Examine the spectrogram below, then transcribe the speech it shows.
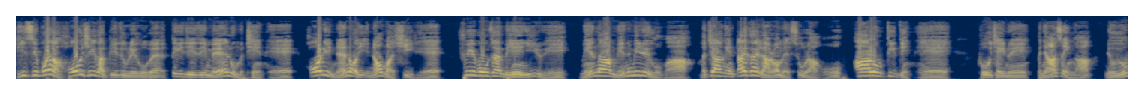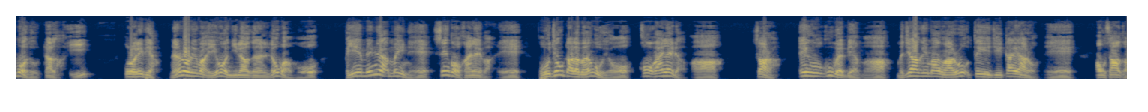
ဒီစစ်ပွဲကဟောရှိကပြည်သူတွေကိုပဲအသေးသေးစေမယ်လို့မထင်နဲ့ဟောဒီနန်းတော်ကြီးအနောက်မှာရှိတယ်ရွှေပုံစံဘရင်ကြီးတွေမင်းသားမင်းသမီးတွေကိုပါမကြခင်တိုက်ခိုက်လာတော့မယ်ဆိုတာကိုအားလုံးသိတင်တယ်ထိုအချိန်တွင်ဗညာစိန်ကမျိုးရိုးပေါ်သို့တက်လာ၏ကိုတော်လေးဗျနန်းတော်လေးမှာရေဘော်ညီလာခံလုပ်ပါမို့ဘရင်မင်းမြတ်အမိတ်နဲ့စင့်ခေါ်ခိုင်းလိုက်ပါတယ်ဘိုလ်ချုပ်တာလဘန်းကိုရောခေါ်ခိုင်းလိုက်တာပါစတာအိမ်ကိုအခုပဲပြန်ပါမကြခင်မှာငါတို့အသေးအကျေတိုက်ရတော့မယ် အောင်စားက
